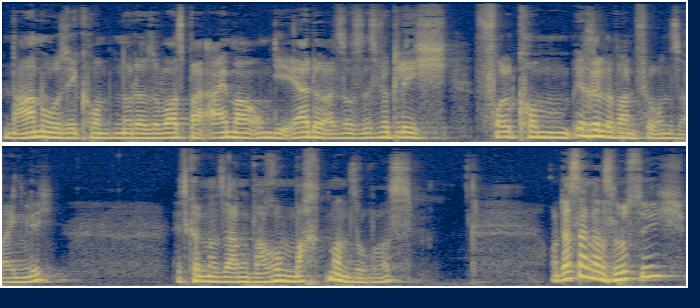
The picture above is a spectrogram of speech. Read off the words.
Nanosekunden oder sowas bei einmal um die Erde. Also es ist wirklich vollkommen irrelevant für uns eigentlich. Jetzt könnte man sagen, warum macht man sowas? Und das ist dann ganz lustig,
